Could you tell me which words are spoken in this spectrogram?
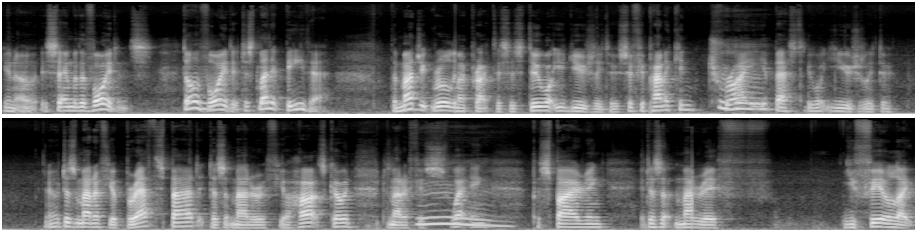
You know, it's the same with avoidance. Don't hmm. avoid it. Just let it be there. The magic rule in my practice is do what you'd usually do. So if you're panicking, try mm-hmm. your best to do what you usually do. You know, it doesn't matter if your breath's bad. It doesn't matter if your heart's going. It doesn't matter if you're sweating, mm. perspiring. It doesn't matter if you feel like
